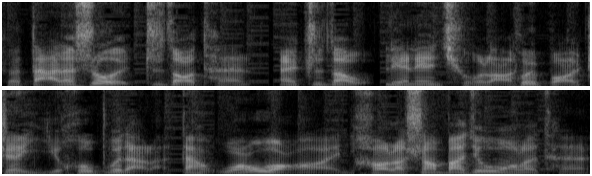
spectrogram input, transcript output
对吧？打的时候知道疼，哎，知道连连求饶，会保证以后不打了。但往往啊，好了伤疤就忘了疼，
